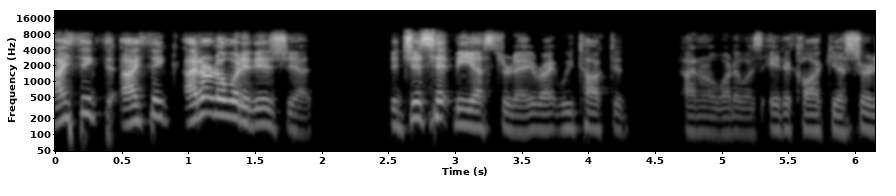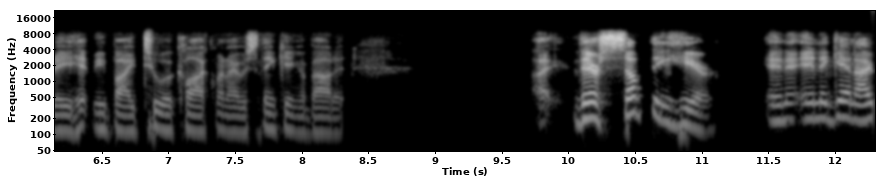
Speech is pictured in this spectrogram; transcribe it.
I think I think I don't know what it is yet it just hit me yesterday, right? We talked at I don't know what it was, eight o'clock yesterday. It hit me by two o'clock when I was thinking about it. I, there's something here, and and again, I,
